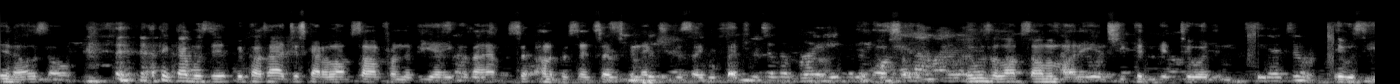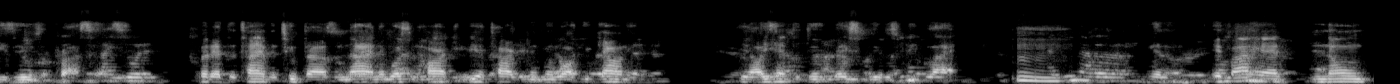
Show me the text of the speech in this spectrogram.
you know, so I think that was it because I just got a lump sum from the VA because I have a 100% service connection disabled veterans. You know, so it was a lump sum of money and she couldn't get to it. And it was easy, it was a process. But at the time in 2009, it wasn't hard to be a target in Milwaukee County. You know, all you had to do basically was be black. Mm. You know, if I had known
